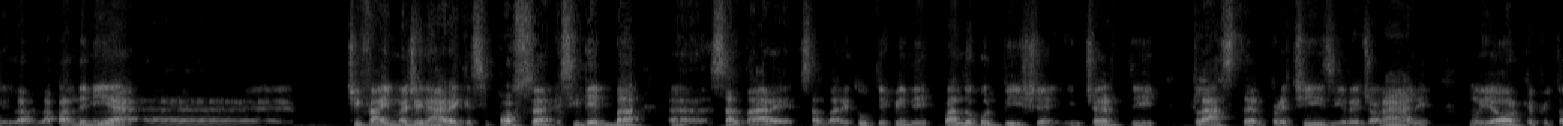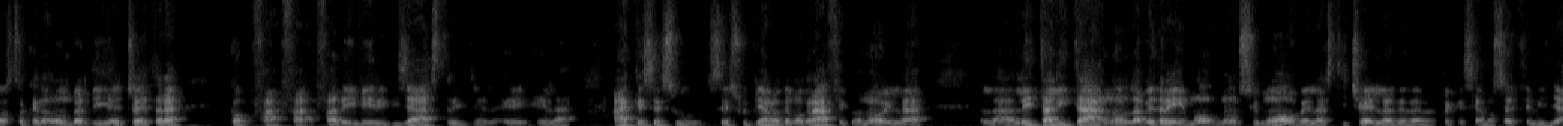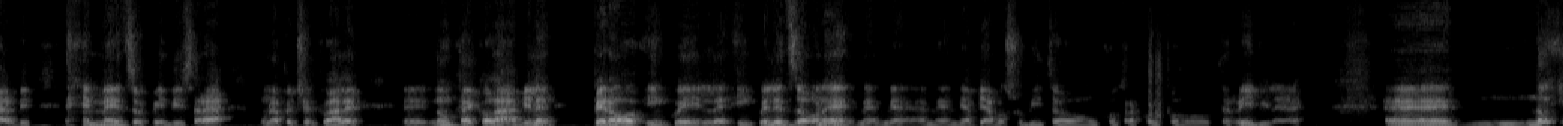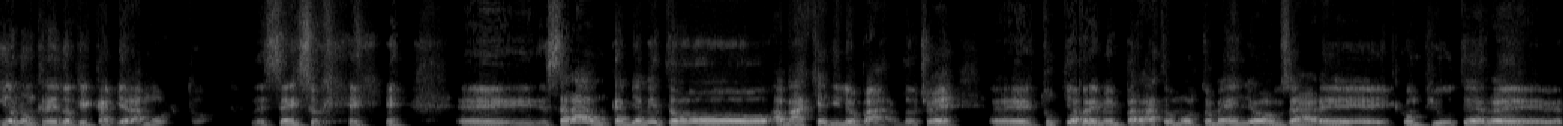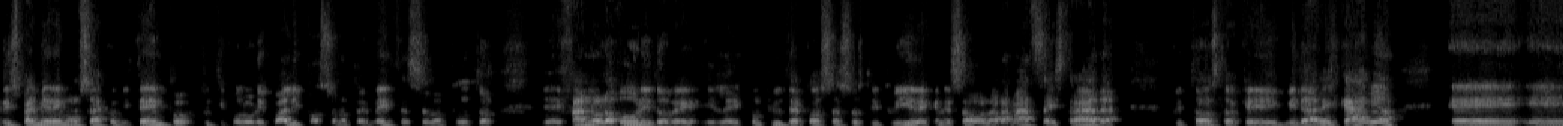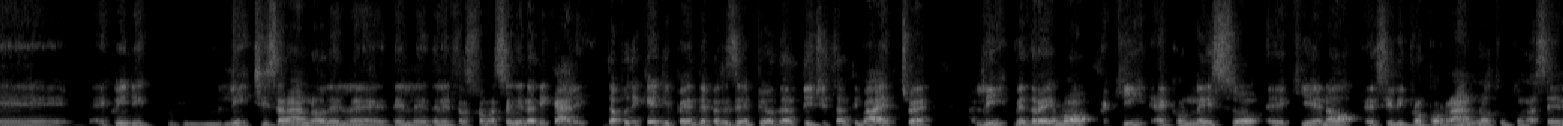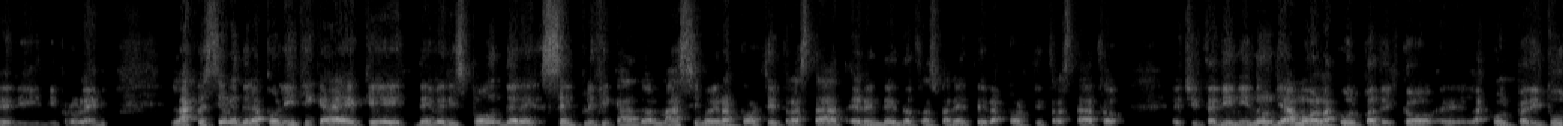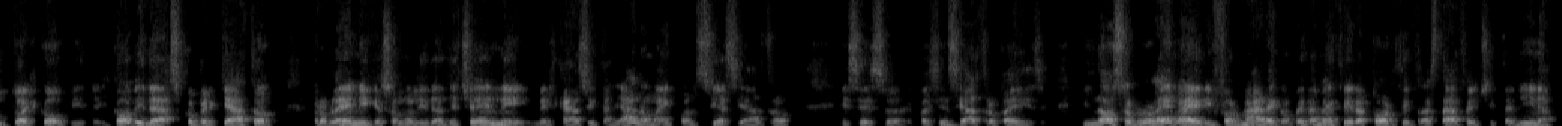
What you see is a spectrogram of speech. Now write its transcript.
la, la, pandemia eh, ci fa immaginare che si possa e si debba eh, salvare, salvare tutti, quindi quando colpisce in certi cluster precisi, regionali, New York piuttosto che la Lombardia, eccetera, fa, fa, fa dei veri disastri. E, e la, anche se, su, se, sul piano demografico noi la, la letalità non la vedremo, non si muove l'asticella della, perché siamo 7 miliardi e mezzo, quindi sarà una percentuale eh, non calcolabile, però in, quel, in quelle zone ne, ne, ne, abbiamo subito un contraccolpo terribile. Ecco. Eh, no, io non credo che cambierà molto, nel senso che eh, sarà un cambiamento a macchia di leopardo, cioè eh, tutti avremo imparato molto meglio a usare il computer, eh, risparmieremo un sacco di tempo, tutti coloro i quali possono permetterselo appunto e fanno lavori dove il computer possa sostituire, che ne so, la ramazza in strada piuttosto che guidare il camion. E, e, e, quindi lì ci saranno delle, delle, delle, trasformazioni radicali. Dopodiché dipende per esempio dal digital divide, cioè lì vedremo chi è connesso e chi è no e si riproporranno tutta una serie di, di problemi. La questione della politica è che deve rispondere semplificando al massimo i rapporti tra Stato e rendendo trasparenti i rapporti tra Stato e cittadini. Non diamo la colpa, del, eh, la colpa di tutto al Covid. Il Covid ha scoperchiato problemi che sono lì da decenni nel caso italiano, ma in qualsiasi altro, in senso, qualsiasi altro paese. Il nostro problema è riformare completamente i rapporti tra Stato e cittadino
